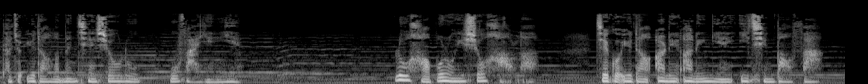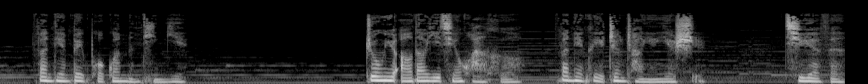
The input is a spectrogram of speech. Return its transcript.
他就遇到了门前修路，无法营业。路好不容易修好了。结果遇到二零二零年疫情爆发，饭店被迫关门停业。终于熬到疫情缓和，饭店可以正常营业时，七月份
